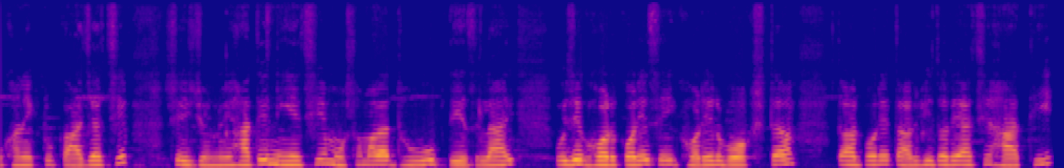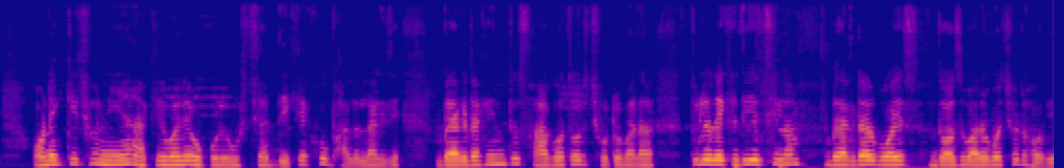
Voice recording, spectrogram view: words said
ওখানে একটু কাজ আছে। সেই জন্যই হাতে নিয়েছে মশা মারার ধূপ দেশলাই ওই যে ঘর করে সেই ঘরের বক্সটা। তারপরে তার ভিতরে আছে হাতি, অনেক কিছু নিয়ে একেবারে ওপরে উঠছে। আর দেখে খুব ভালো লাগছে। ব্যাগটা কিন্তু স্বাগতর ছোটোবেলার তুলে রেখে দিয়েছিলাম। ব্যাগটার বয়স দশ বারো বছর হবে।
